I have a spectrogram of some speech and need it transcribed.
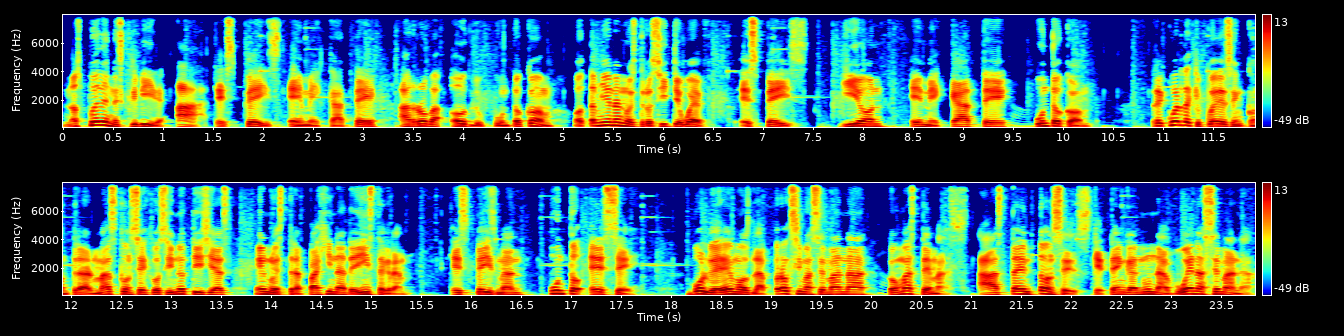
nos pueden escribir a spacemkt.outlook.com o también a nuestro sitio web space-mkt.com. Recuerda que puedes encontrar más consejos y noticias en nuestra página de Instagram, spaceman.es. Volveremos la próxima semana con más temas. Hasta entonces, que tengan una buena semana.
